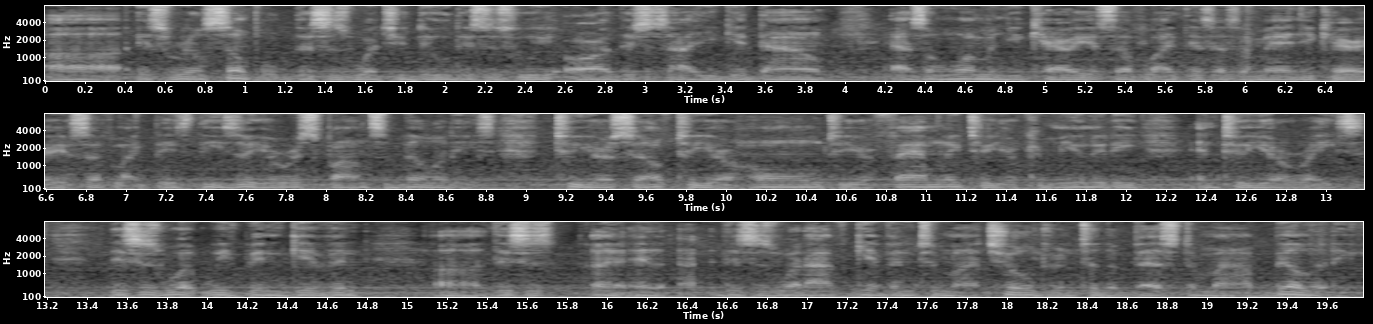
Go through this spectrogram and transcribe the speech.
Uh, it's real simple. This is what you do. This is who you are. This is how you get down. As a woman, you carry yourself like this. As a man, you carry yourself like this. These are your responsibilities to yourself, to your home, to your family, to your community, and to your race. This is what we've been given. Uh, this is uh, and uh, this is what I've given to my children to the best of my ability.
